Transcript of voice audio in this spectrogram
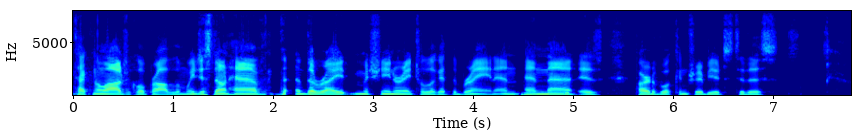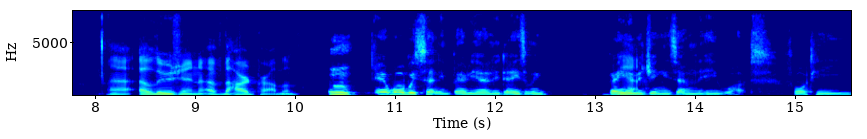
technological problem. We just don't have the right machinery to look at the brain, and mm-hmm. and that is part of what contributes to this uh, illusion of the hard problem. Mm. Yeah, well, we're certainly very early days. I mean, brain yeah. imaging is only what 40,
